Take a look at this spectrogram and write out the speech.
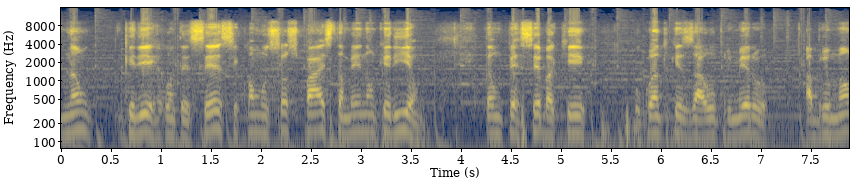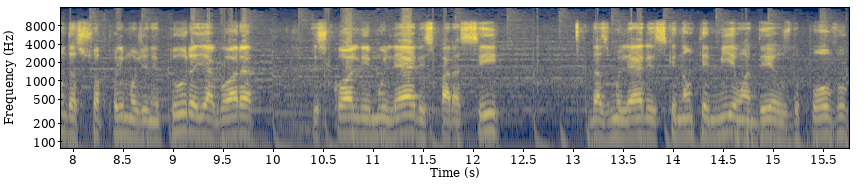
não queria que acontecesse, como seus pais também não queriam. Então perceba aqui o quanto que Esaú primeiro abriu mão da sua primogenitura e agora escolhe mulheres para si, das mulheres que não temiam a Deus, do povo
